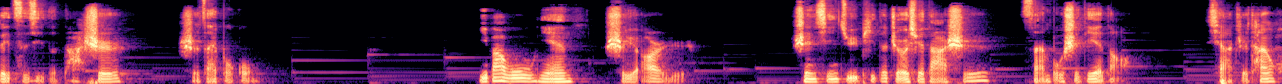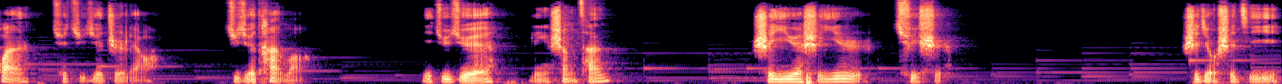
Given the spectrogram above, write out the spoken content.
对自己的大师实在不公。一八五五年十月二日，身心俱疲的哲学大师。散步时跌倒，下肢瘫痪，却拒绝治疗，拒绝探望，也拒绝领圣餐。十一月十一日去世。十九世纪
